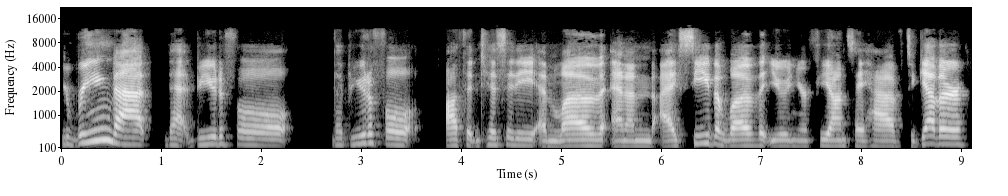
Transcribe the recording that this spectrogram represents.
You're bringing that that beautiful that beautiful authenticity and love. And i see the love that you and your fiance have together.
